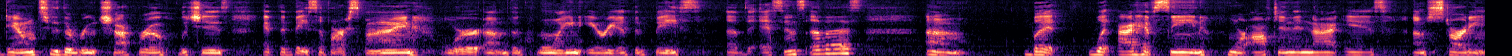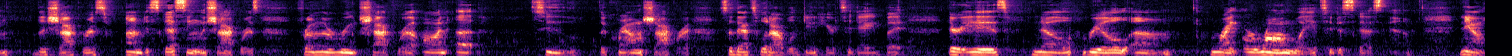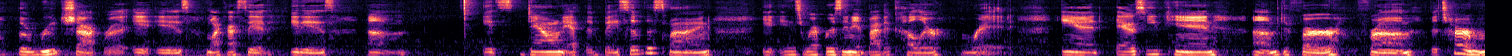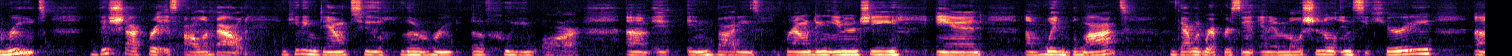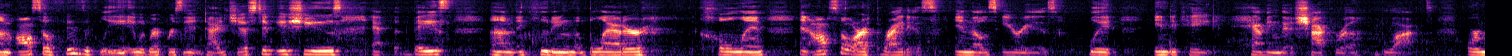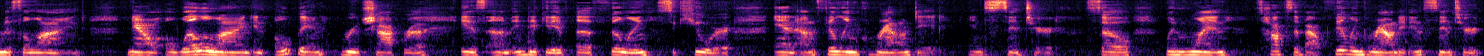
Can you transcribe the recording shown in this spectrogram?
down to the root chakra, which is at the base of our spine or um, the groin area, the base of the essence of us. Um, but what I have seen more often than not is um, starting the chakras, um, discussing the chakras from the root chakra on up to the crown chakra. So that's what I will do here today. But there is no real um, right or wrong way to discuss them. Now, the root chakra, it is, like I said, it is, um, it's down at the base of the spine. It is represented by the color red. And as you can um, defer from the term root, this chakra is all about getting down to the root of who you are. Um, it embodies grounding energy, and um, when blocked, that would represent an emotional insecurity. Um, also, physically, it would represent digestive issues at the base, um, including the bladder, the colon, and also arthritis in those areas would indicate having that chakra blocked or misaligned. Now, a well aligned and open root chakra is um, indicative of feeling secure and I'm um, feeling grounded and centered. So, when one talks about feeling grounded and centered,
